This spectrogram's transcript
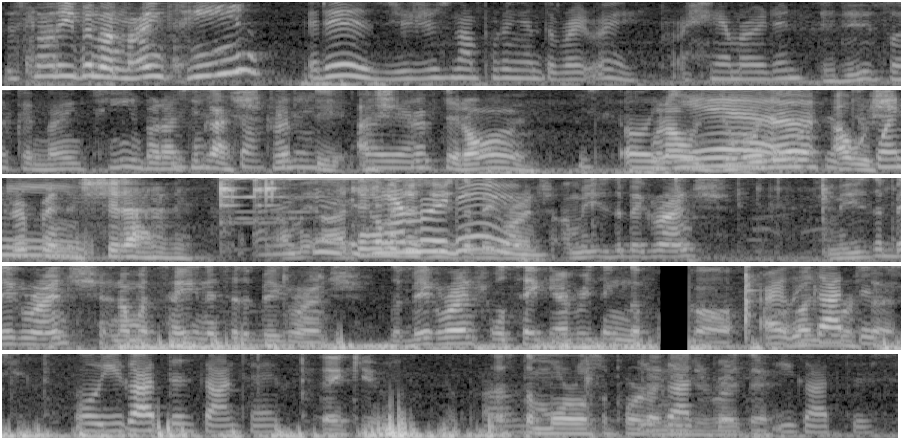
It's not even a 19. It is. You're just not putting it the right way. Or hammer it in. It is like a 19, but I think I just sucked it stripped it. I Oh, yeah. stripped it on. Just, oh When yeah. I was doing it that, I was 20. stripping the shit out of it. I, mean, I think I'm gonna just use the big in. wrench. I'm gonna use the big wrench. I'm gonna use the big wrench, and I'm gonna tighten it to the big wrench. The big wrench will take everything the f- off. All right, we got this. Well, you got this, Dante. Thank you. That's the moral support You I got needed this. right there. You got this.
